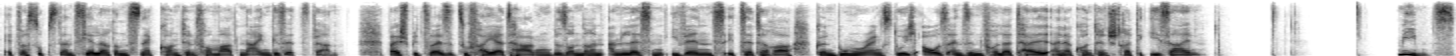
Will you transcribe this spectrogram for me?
etwas substanzielleren Snack-Content-Formaten eingesetzt werden. Beispielsweise zu Feiertagen, besonderen Anlässen, Events etc. können Boomerangs durchaus ein sinnvoller Teil einer Content-Strategie sein. Memes.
